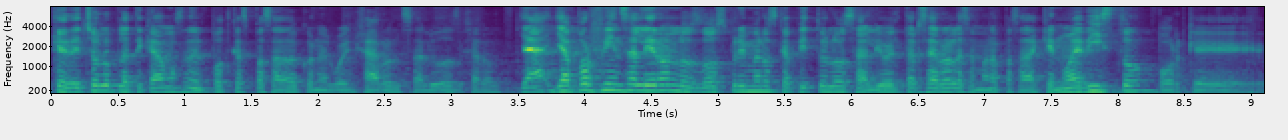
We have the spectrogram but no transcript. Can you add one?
Que de hecho lo platicábamos en el podcast pasado con el buen Harold. Saludos, Harold. Ya, ya por fin salieron los dos primeros capítulos. Salió el tercero la semana pasada que no he visto porque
